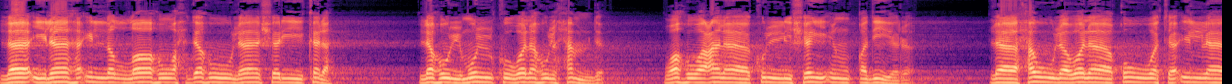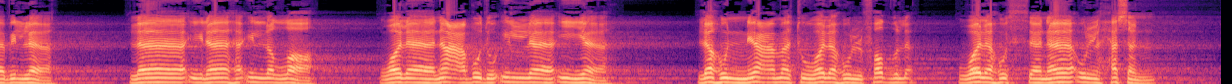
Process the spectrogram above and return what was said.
لا إله إلا الله وحده لا شريك له له الملك وله الحمد. وهو على كل شيء قدير. لا حول ولا قوة إلا بالله. لا إله إلا الله. ولا نعبد إلا إياه. له النعمة وله الفضل وله الثناء الحسن.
